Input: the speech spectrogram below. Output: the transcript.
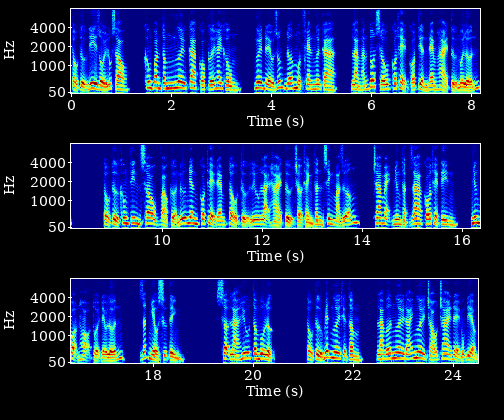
tẩu tử đi rồi lúc sau, không quan tâm ngươi ca có cưới hay không, ngươi đều giúp đỡ một phen ngươi ca, làm hắn tốt xấu có thể có tiền đem hải tử nuôi lớn. Tẩu tử không tin sau vào cửa nữ nhân có thể đem tẩu tử lưu lại hải tử trở thành thân sinh mà dưỡng, cha mẹ nhưng thật ra có thể tin, nhưng bọn họ tuổi đều lớn, rất nhiều sự tình. Sợ là hữu tâm vô lực. Tẩu tử biết ngươi thiện tâm, làm ơn ngươi đãi ngươi cháu trai để bụng điểm,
